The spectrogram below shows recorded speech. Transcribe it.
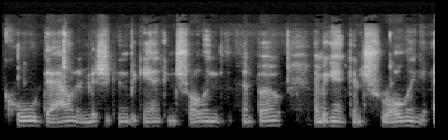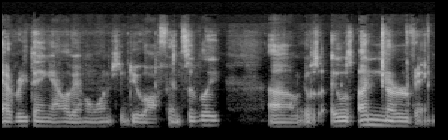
cooled down, and Michigan began controlling the tempo and began controlling everything Alabama wanted to do offensively. Um, it was it was unnerving.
